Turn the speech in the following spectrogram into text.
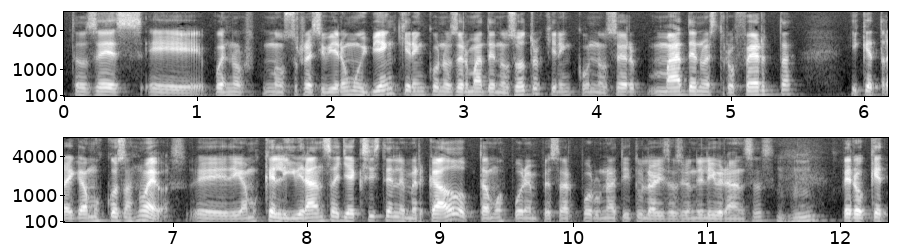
Entonces, eh, pues nos, recibieron muy bien, quieren conocer más de nosotros, quieren conocer más de nuestra oferta y que traigamos cosas nuevas. Eh, digamos que libranza ya existe en el mercado, optamos por empezar por una titularización de libranzas, pero que,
